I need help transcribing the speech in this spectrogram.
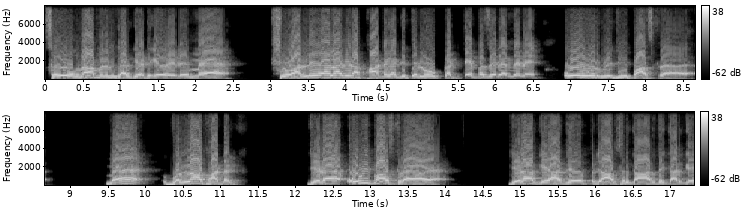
ਸਹਿਯੋਗ ਨਾਲ ਮਿਲਣ ਕਰਕੇ ਅਟਕੇ ਹੋਏ ਨੇ। ਮੈਂ ਸ਼ਿਵਾਲੇ ਵਾਲਾ ਜਿਹੜਾ ਫਾਟਕ ਹੈ ਜਿੱਥੇ ਲੋਕ ਘੰਟੇ ਫਸੇ ਰਹਿੰਦੇ ਨੇ, ਉਹ ਓਵਰਬ੍ਰਿਜ ਵੀ ਪਾਸ ਕਰਾਇਆ ਹੈ। ਮੈਂ ਵੱਲਾ ਫਾਟਕ ਜਿਹੜਾ ਉਹ ਵੀ ਪਾਸ ਕਰਾਇਆ ਹੋਇਆ ਹੈ, ਜਿਹੜਾ ਕਿ ਅੱਜ ਪੰਜਾਬ ਸਰਕਾਰ ਦੇ ਕਰਕੇ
